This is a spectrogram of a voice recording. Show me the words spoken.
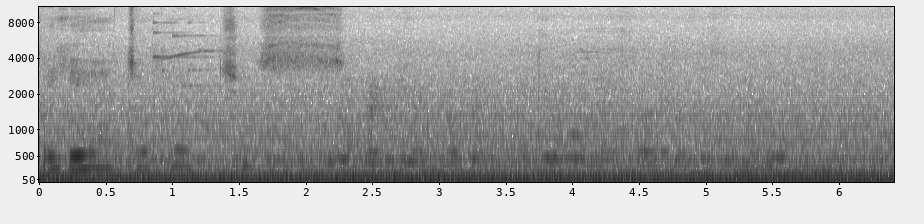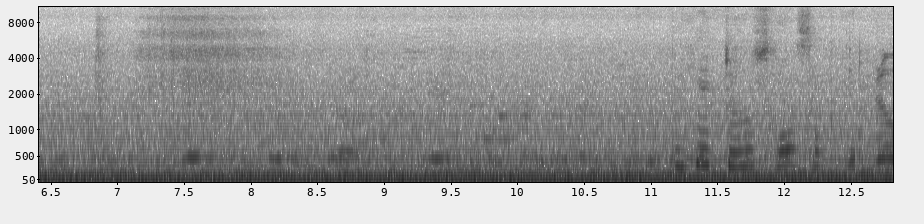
तो ये है चॉकलेट जूस तो ये जूस है सबके ब्रो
